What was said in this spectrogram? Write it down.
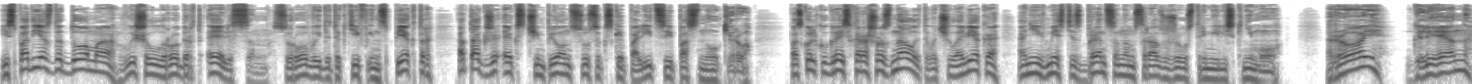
Из подъезда дома вышел Роберт Эллисон, суровый детектив-инспектор, а также экс-чемпион сусекской полиции по снукеру. Поскольку Грейс хорошо знал этого человека, они вместе с Брэнсоном сразу же устремились к нему. «Рой, Глен,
